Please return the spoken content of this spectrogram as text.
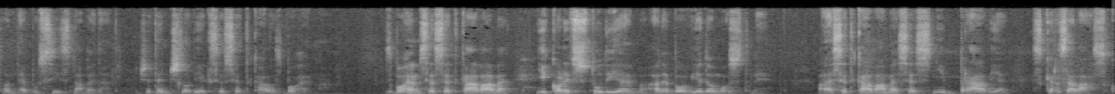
to nemusí znamenat, že ten člověk se setkal s Bohem. S Bohem se setkáváme nikoli v studiem anebo vědomostmi, ale setkáváme se s ním právě skrze lásku.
